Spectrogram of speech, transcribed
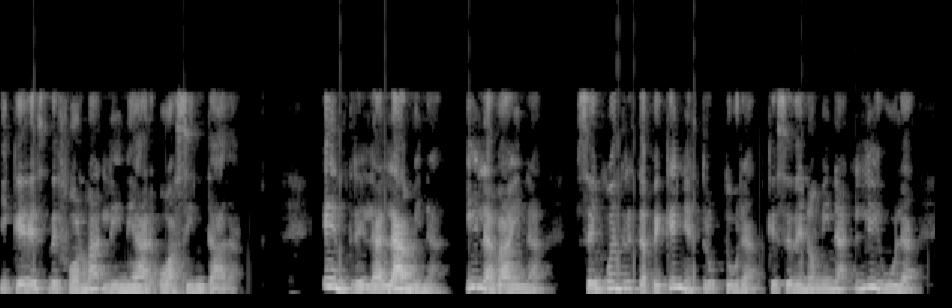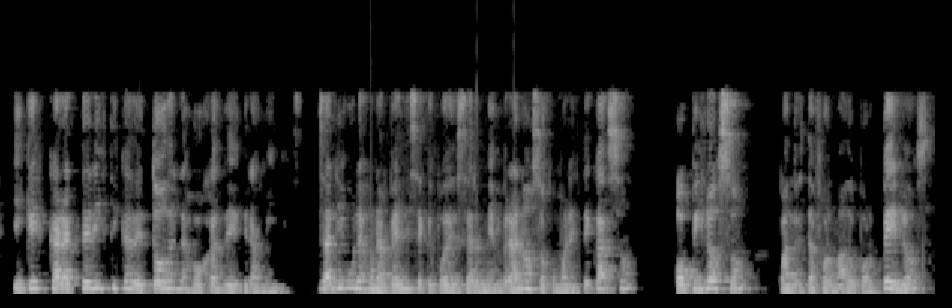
y que es de forma lineal o acintada. Entre la lámina y la vaina se encuentra esta pequeña estructura que se denomina lígula y que es característica de todas las hojas de gramíneas. Esa lígula es un apéndice que puede ser membranoso, como en este caso, o piloso, cuando está formado por pelos,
